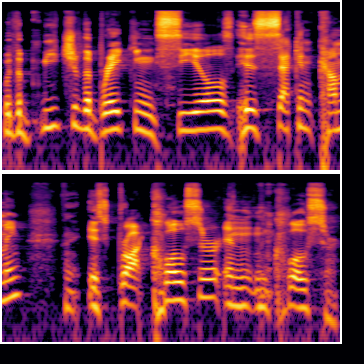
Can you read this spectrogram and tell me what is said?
With the, each of the breaking seals, his second coming is brought closer and closer.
